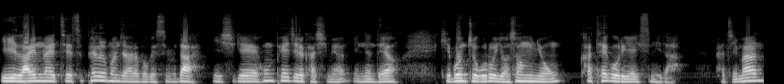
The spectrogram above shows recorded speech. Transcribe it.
이 라임라이트의 스펙을 먼저 알아보겠습니다. 이 시계 홈페이지를 가시면 있는데요. 기본적으로 여성용 카테고리에 있습니다. 하지만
